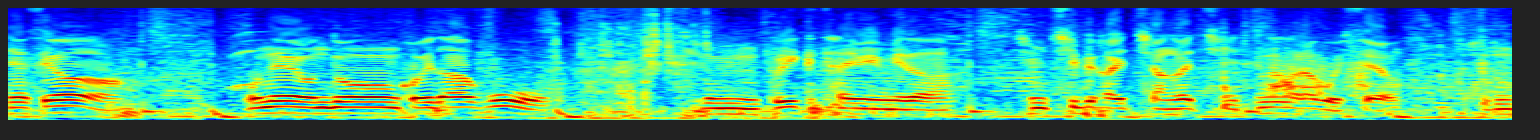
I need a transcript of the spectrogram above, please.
안녕하세요. 오늘 운동 거의 다 하고 지금 브레이크 타임입니다. 지금 집에 갈지 안 갈지 생각을 하고 있어요. 지금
